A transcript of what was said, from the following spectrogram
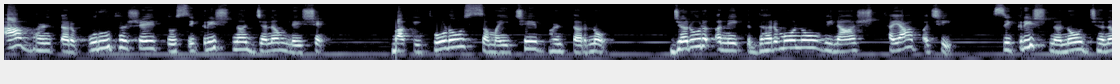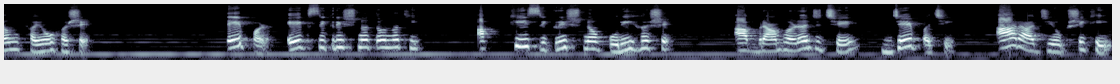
આ ભણતર પૂરું થશે તો શ્રી કૃષ્ણ જન્મ લેશે. બાકી થોડો સમય છે ભણતરનો. જરૂર અનેક ધર્મોનો વિનાશ થયા પછી શ્રી કૃષ્ણનો જન્મ થયો હશે. તે પણ એક શ્રી કૃષ્ણ તો નથી. આખી શ્રી કૃષ્ણ પૂરી હશે. આ બ્રાહ્મણ જ છે જે પછી આ રાજયોગ શીખી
